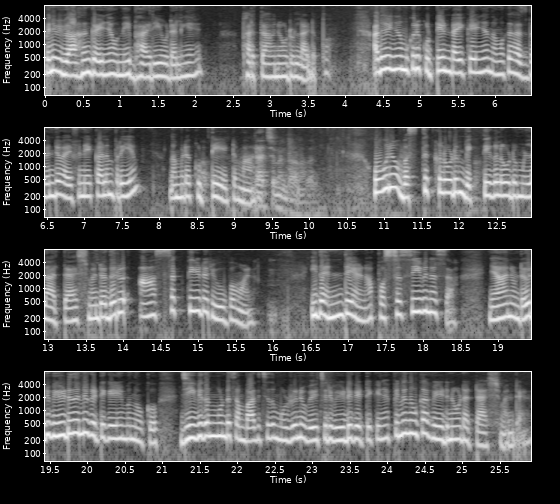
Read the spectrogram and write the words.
പിന്നെ വിവാഹം കഴിഞ്ഞാൽ ഒന്നീ ഭാര്യയോട് അല്ലെങ്കിൽ ഭർത്താവിനോടുള്ള അടുപ്പം. അത് കഴിഞ്ഞ് നമുക്കൊരു കുട്ടി ഉണ്ടായിക്കഴിഞ്ഞാൽ നമുക്ക് ഹസ്ബൻഡ് വൈഫിനേക്കാളും പ്രിയം നമ്മുടെ കുട്ടിയായിട്ട് മാറും. ഓരോ വസ്തുക്കളോടും വ്യക്തികളോടുമുള്ള അറ്റാച്ച്മെന്റ് അതൊരു ആസക്തിയുടെ രൂപമാണ്. ഇതെന്റെയാണ് ആ പൊസസീവ്നെസ്സാണ് ഞാനുണ്ട്. ഒരു വീട് തന്നെ കെട്ടിക്കഴിയുമ്പോൾ നോക്കൂ. ജീവിതം കൊണ്ട് സമ്പാദിച്ചത് മുഴുവൻ ഉപയോഗിച്ചൊരു വീട് കെട്ടിക്കഴിഞ്ഞാൽ പിന്നെ നമുക്ക് ആ വീടിനോട് അറ്റാച്ച്മെന്റാണ്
